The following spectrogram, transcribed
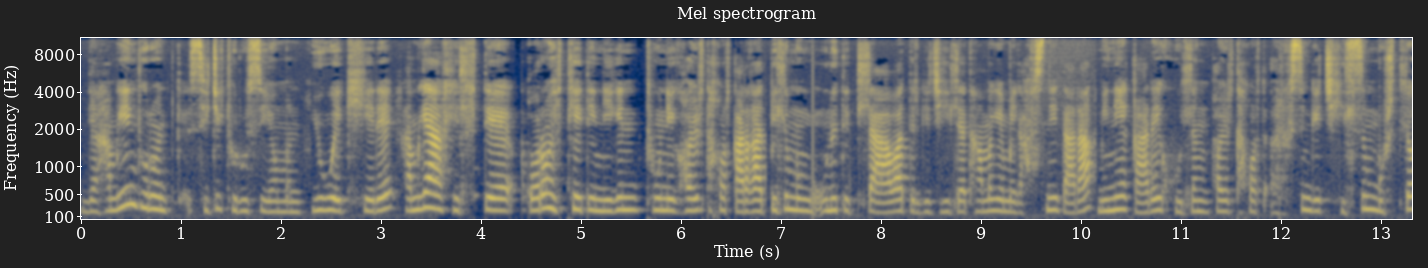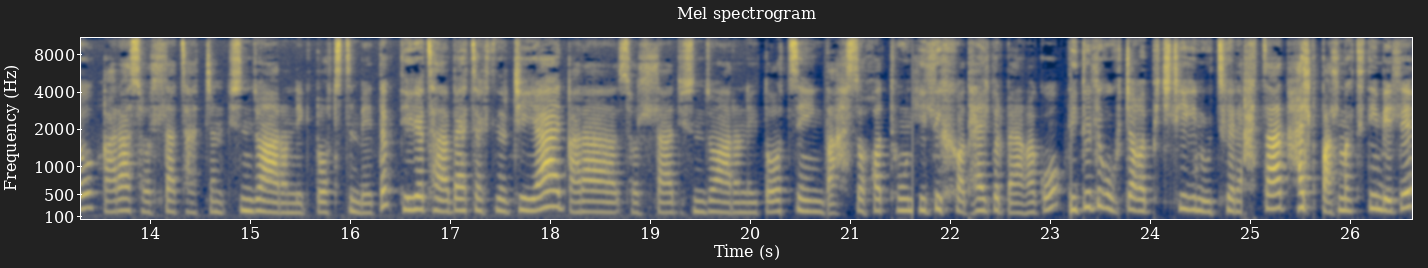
Ингээ хамгийн түрүүнд с ิจ г төрүүлсэн юм нь юу вэ гэхээр хамгийн анх хэлэхдээ гурван этгээдийн нэг нь түүнийг хоёр давхурт гаргаад бэлэн мөнгө үнэт эдлээ аваад ир гэж хэлээд хамаг ямиг авсны дараа миний гарыг хүлэн хоёр давхурт орхисон гэж хэлсэн мөртлөө гараа суллаа цаа чин 911 дуудсан байдаг. Тэгээ цаа байцаагч нар чи яа гараа суллаад 911 дуудсан асуухад түүн хэлэх тайлбар байгаагүй. Мэдүүлэг өгж байгаа бичлэгийг нь үзэхээр гацаад хальт балмагддсан байлээ.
